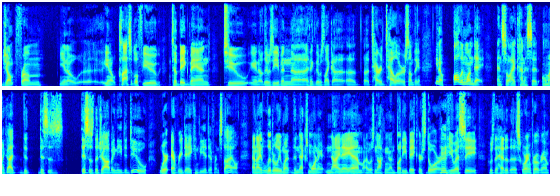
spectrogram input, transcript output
jump from you know uh, you know classical fugue to big band to you know there was even uh, I think there was like a, a, a tarantella or something you know all in one day and so I kind of said oh my god th- this is this is the job I need to do where every day can be a different style and I literally went the next morning at 9 a.m. I was knocking on Buddy Baker's door at USC who's the head of the scoring program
